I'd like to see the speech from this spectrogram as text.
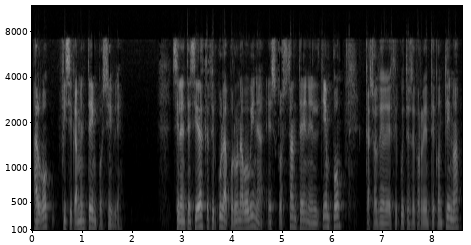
algo físicamente imposible. Si la intensidad que circula por una bobina es constante en el tiempo, caso de circuitos de corriente continua,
